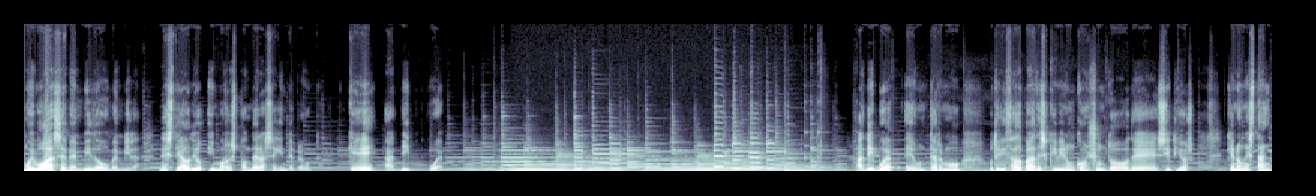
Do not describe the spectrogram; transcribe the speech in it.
Moi boas e benvido ou benvida. Neste audio imos responder a seguinte pregunta. Que é a Deep Web? A Deep Web é un termo utilizado para describir un conxunto de sitios que non están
